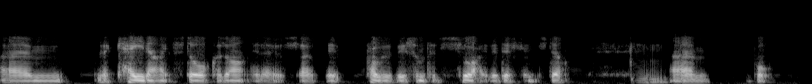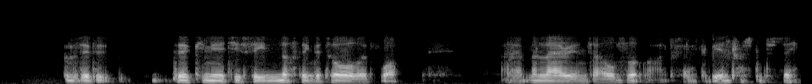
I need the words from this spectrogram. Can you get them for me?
um, the Khainite stalkers, aren't they? Those, so it probably be something slightly different still. mm, Um, but the, the community has seen nothing at all of what uh, Malerion's elves look like, so it could be interesting to see.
